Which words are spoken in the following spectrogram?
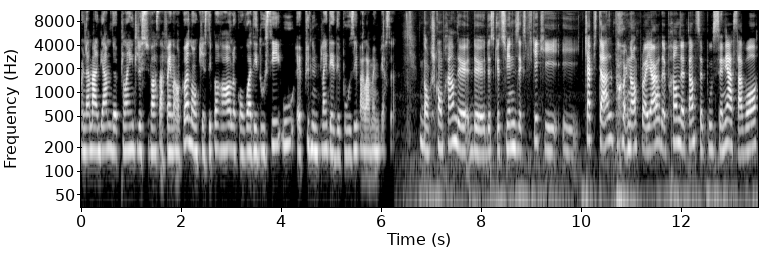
amalgame de plaintes le suivant sa fin d'emploi. Donc, c'est pas rare qu'on voit des dossiers où plus d'une plainte est déposée par la même personne. Donc, je comprends de, ce que tu viens de nous expliquer qui est, capital pour un employeur de prendre le temps de se positionner à savoir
